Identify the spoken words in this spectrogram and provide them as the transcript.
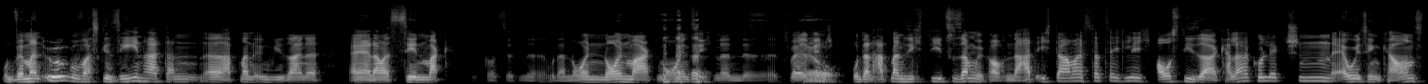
Und wenn man irgendwo was gesehen hat, dann äh, hat man irgendwie seine, ja, ja, damals 10 Mack gekostet, ne? oder 9, 9 Mark 90, ne? eine 12 Inch. Und dann hat man sich die zusammengekauft. Und da hatte ich damals tatsächlich aus dieser Color Collection Everything Counts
